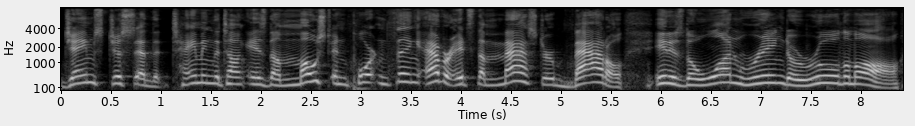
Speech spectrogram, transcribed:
James just said that taming the tongue is the most important thing ever. It's the master battle, it is the one ring to rule them all.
